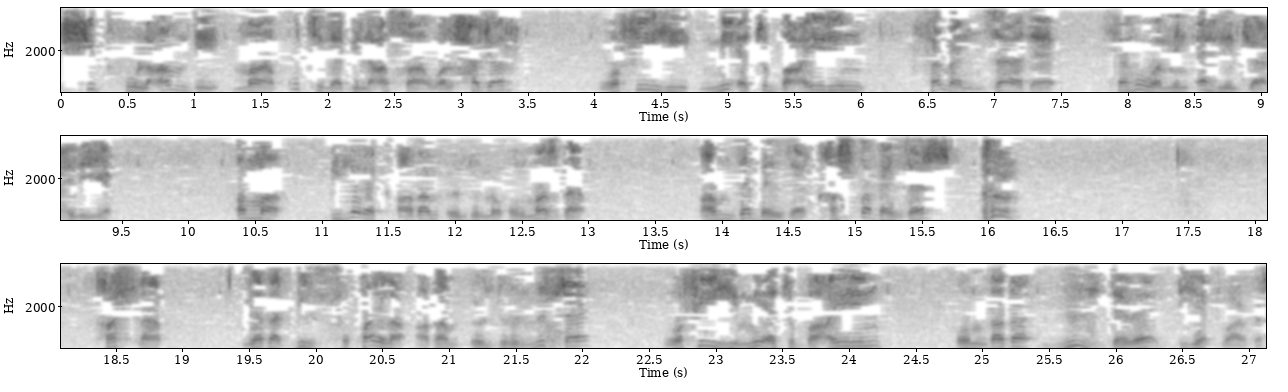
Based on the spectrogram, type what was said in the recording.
şibhul amdi ma kutile bil asa vel hacer ve fihi mi'etu ba'irin femen zade fehuve min ehlil cahiliye. Ama bilerek adam öldürme olmaz da amde benzer, kasta benzer taşla ya da bir sopayla adam öldürülmüşse fihi mi'etu ba'irin onda da yüz deve diyet vardır.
